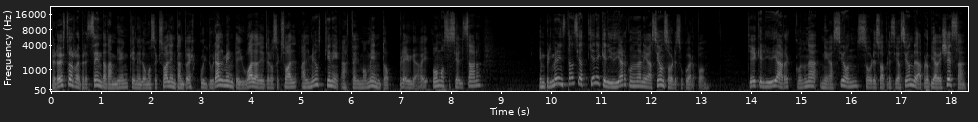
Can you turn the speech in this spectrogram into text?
Pero esto representa también que en el homosexual, en tanto es culturalmente igual al heterosexual, al menos tiene hasta el momento previo a homosocializar, en primera instancia tiene que lidiar con una negación sobre su cuerpo. Tiene que lidiar con una negación sobre su apreciación de la propia belleza,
